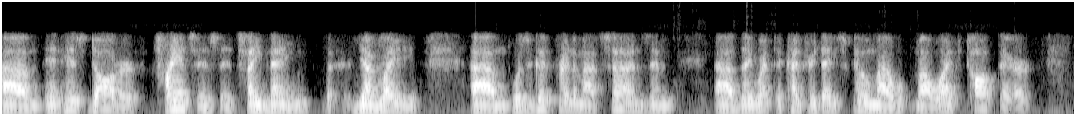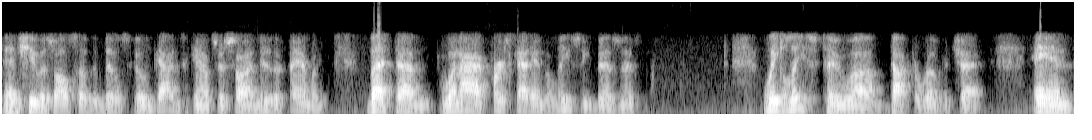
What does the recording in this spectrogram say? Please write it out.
um, and his daughter Frances, it's same name, young lady, um, was a good friend of my son's, and uh, they went to Country Day School. My my wife taught there, and she was also the middle school guidance counselor, so I knew the family. But um, when I first got into leasing business, we leased to uh, Dr. Robicsek. And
